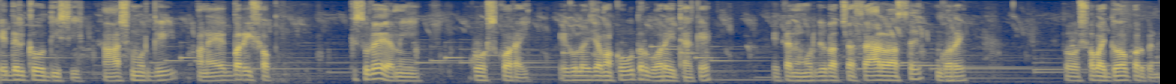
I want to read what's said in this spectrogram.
এদেরকেও দিছি। হাঁস, মুরগি মানে একবারই সব কিছুরে আমি কোর্স করাই। এগুলোই যে আমার কবুতর ঘরেই থাকে। এখানে মুরগির বাচ্চা আছে, আরও আছে ঘরে। তো সবাই দোয়া করবেন।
